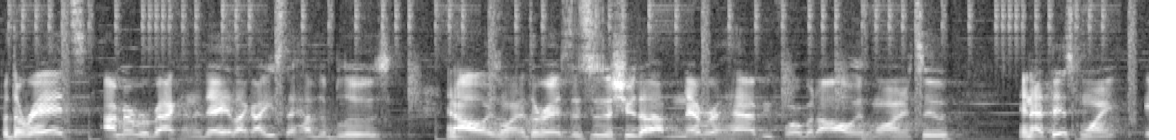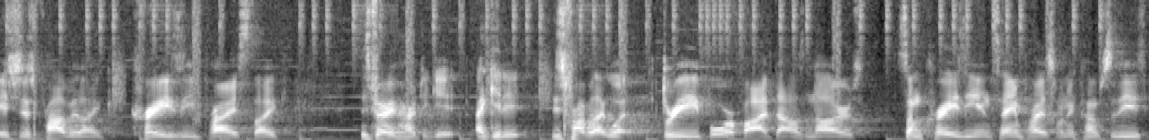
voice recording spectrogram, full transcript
But the reds, I remember back in the day, like I used to have the blues and I always wanted the reds. This is a shoe that I've never had before, but I always wanted to. And at this point, it's just probably like crazy price. Like it's very hard to get. I get it. These probably like what, three, four, five thousand dollars. Some crazy insane price when it comes to these.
